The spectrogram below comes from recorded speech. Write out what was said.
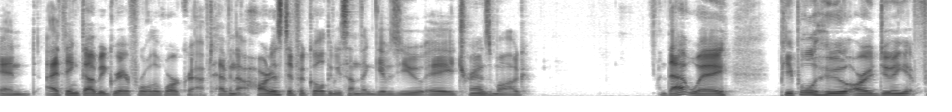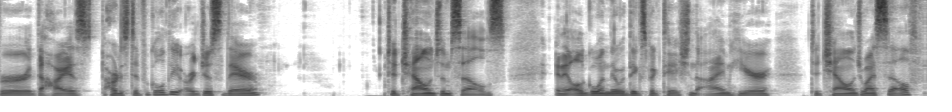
And I think that would be great for World of Warcraft. Having that hardest difficulty be something that gives you a transmog. That way, people who are doing it for the highest, hardest difficulty are just there to challenge themselves. And they all go in there with the expectation that I'm here to challenge myself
